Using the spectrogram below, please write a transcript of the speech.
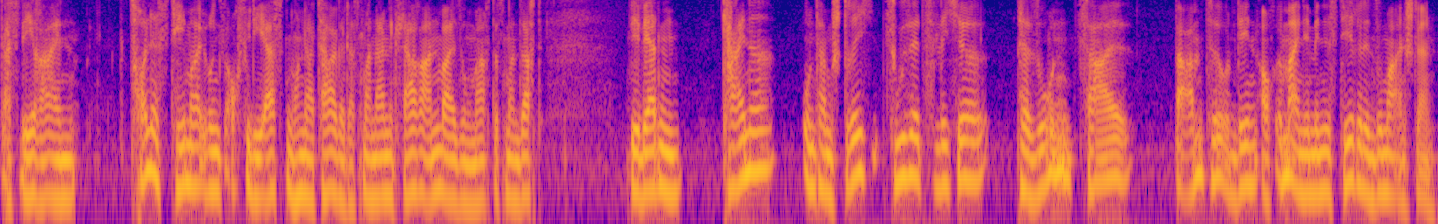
Das wäre ein tolles Thema übrigens auch für die ersten 100 Tage, dass man eine klare Anweisung macht, dass man sagt, wir werden keine unterm Strich zusätzliche Personenzahl, Beamte und wen auch immer in den Ministerien in Summe einstellen.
